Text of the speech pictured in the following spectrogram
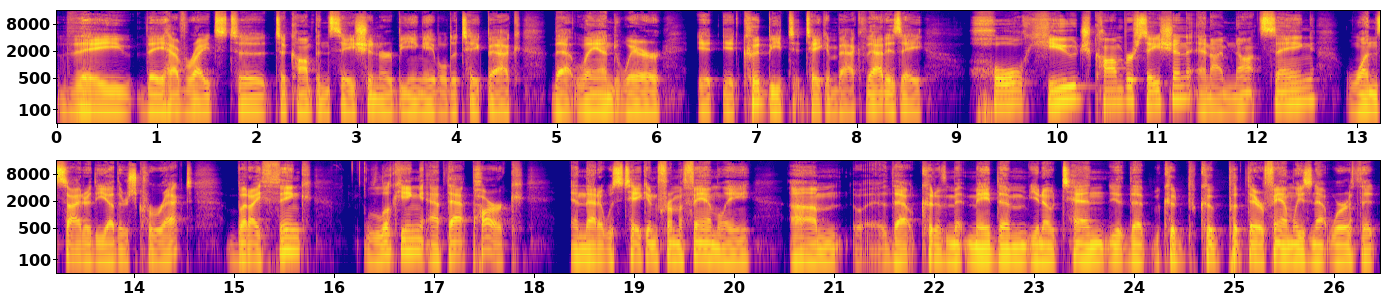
they they have rights to to compensation or being able to take back that land where it it could be t- taken back. That is a whole huge conversation, and I'm not saying one side or the other's correct, but I think looking at that park and that it was taken from a family um, that could have made them, you know, ten that could could put their family's net worth at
